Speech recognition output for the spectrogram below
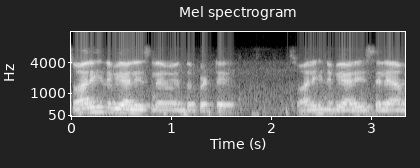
സ്വാലിഹ് നബി അലൈഹി സ്വലാമെ ബന്ധപ്പെട്ട് സ്വാലിഹ് നബി അലൈഹി സ്വലാം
